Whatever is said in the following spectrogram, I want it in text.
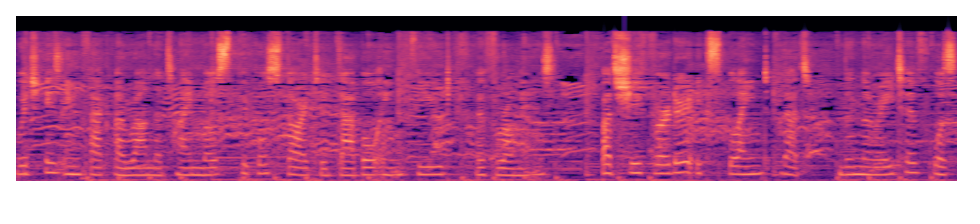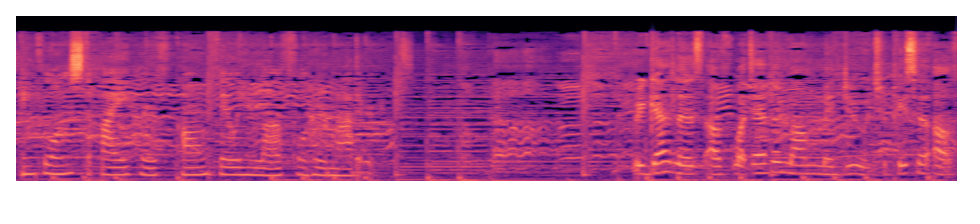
which is in fact around the time most people start to dabble in a feud of romance. But she further explained that the narrative was influenced by her unfailing love for her mother. Regardless of whatever mom may do to piss her off,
